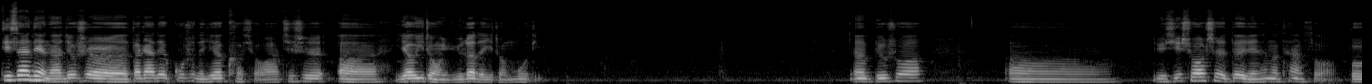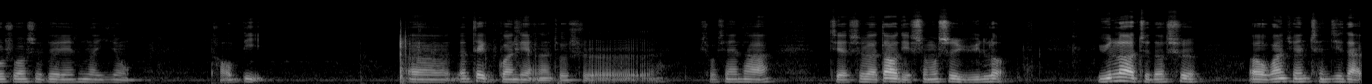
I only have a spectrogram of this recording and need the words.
第三点呢，就是大家对故事的一些渴求啊，其实呃也有一种娱乐的一种目的。嗯、比如说，嗯、与其说是对人生的探索，不如说是对人生的一种逃避。呃，那这个观点呢，就是首先它解释了到底什么是娱乐。娱乐指的是呃完全沉浸在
